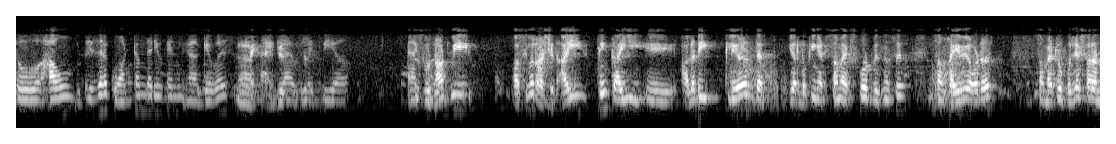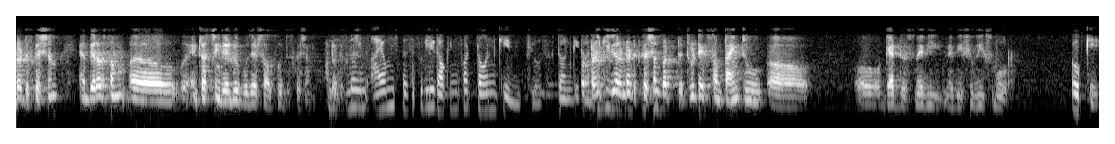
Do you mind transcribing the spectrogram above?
So how, is there a quantum that you can uh, give us? Uh, No, idea, will it be a... This would not be possible, Harshit. I think I uh, already cleared that we are looking at some export businesses, some highway orders, some metro projects are under discussion, and there are some uh, interesting railway projects also discussion under discussion. No, I am specifically talking for turnkey inflows. Turnkey For turnkey, we are under discussion, but it will take some time to uh, uh, get this, maybe maybe a few weeks more. Okay.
